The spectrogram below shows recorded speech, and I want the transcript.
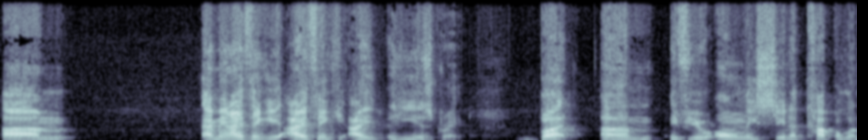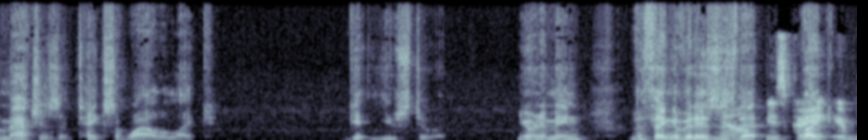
Um, I mean, I think he, I think I he is great, but um, if you've only seen a couple of matches, it takes a while to like get used to it. You know what I mean? The thing of it is, is that he's great. like you're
